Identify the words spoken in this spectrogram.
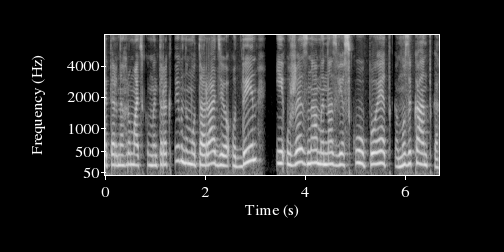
етер на громадському інтерактивному та радіо 1. І уже з нами на зв'язку поетка, музикантка,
